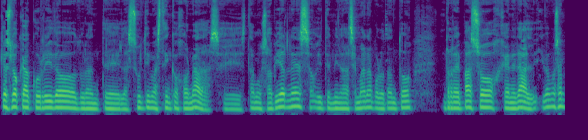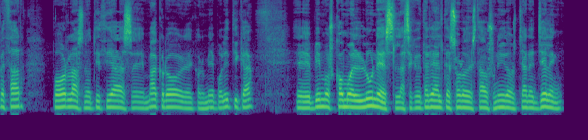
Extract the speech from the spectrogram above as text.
qué es lo que ha ocurrido durante las últimas cinco jornadas. Eh, estamos a viernes, hoy termina la semana, por lo tanto, repaso general. Y vamos a empezar por las noticias eh, macro, economía y política. Eh, vimos cómo el lunes la secretaria del Tesoro de Estados Unidos, Janet Yellen,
